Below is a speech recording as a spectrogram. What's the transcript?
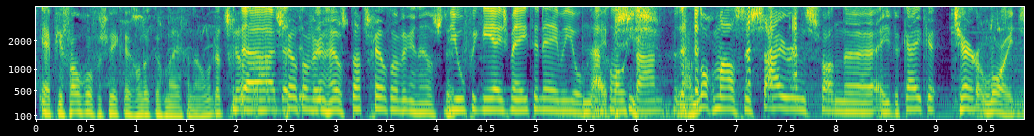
Je hebt je vogelverschrikker gelukkig meegenomen. Dat scheelt, dat scheelt, dat- alweer, een heel, dat scheelt alweer een heel stuk. Die hoef ik niet eens mee te nemen, joh. Nee, gewoon precies. staan. Nou, nogmaals de Sirens van, eh, even kijken, Cher Lloyd.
